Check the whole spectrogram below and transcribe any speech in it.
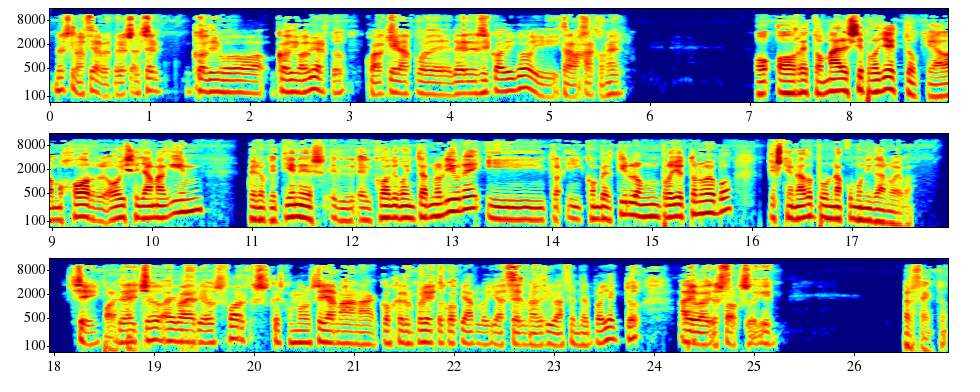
No es que no cierre, pero es al ser código, código abierto, cualquiera puede leer ese código y trabajar con él. O, o retomar ese proyecto que a lo mejor hoy se llama GIMP, pero que tienes el, el código interno libre y, tra- y convertirlo en un proyecto nuevo gestionado por una comunidad nueva. Sí, por de hecho hay varios forks, que es como se llaman a coger un proyecto, copiarlo y hacer una derivación del proyecto. Hay varios forks de GIMP. Perfecto.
